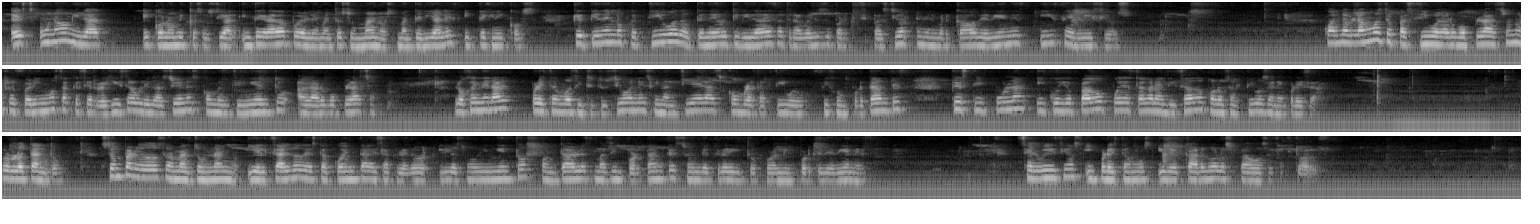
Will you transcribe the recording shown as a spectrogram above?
Es una unidad económica social integrada por elementos humanos, materiales y técnicos que tienen el objetivo de obtener utilidades a través de su participación en el mercado de bienes y servicios. Cuando hablamos de pasivo a largo plazo, nos referimos a que se registran obligaciones con vencimiento a largo plazo. Lo general, préstamos de instituciones financieras, compras de activos fijo importantes que estipulan y cuyo pago puede estar garantizado con los activos de la empresa. Por lo tanto, son periodos a más de un año y el saldo de esta cuenta es acreedor y los movimientos contables más importantes son de crédito por el importe de bienes servicios y préstamos y de cargo a los pagos efectuados.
